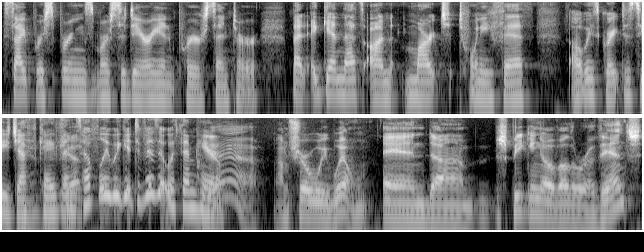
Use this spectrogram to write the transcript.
Cypress Springs Mercedarian Prayer Center. But again, that's on March 25th. Always great to see Jeff Cavins. Jeff. Hopefully, we get to visit with him here. Yeah, I'm sure we will. And um, speaking of other events,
